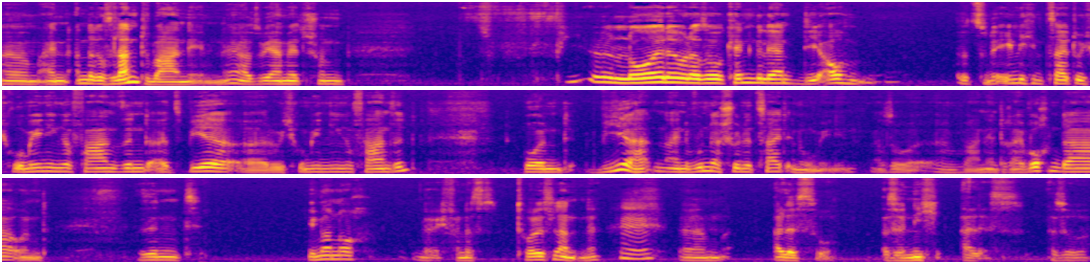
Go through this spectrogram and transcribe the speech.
ähm, ein anderes Land wahrnehmen. Ne? Also wir haben jetzt schon viele Leute oder so kennengelernt, die auch zu einer ähnlichen Zeit durch Rumänien gefahren sind, als wir äh, durch Rumänien gefahren sind. Und wir hatten eine wunderschöne Zeit in Rumänien. Also äh, waren ja drei Wochen da und sind immer noch, ja, ich fand das tolles Land, ne? Hm. ähm, alles so. Also nicht alles. Also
